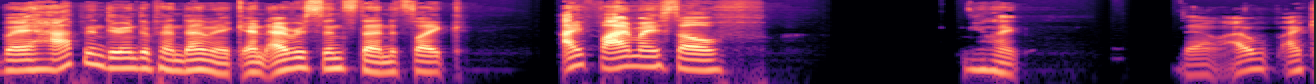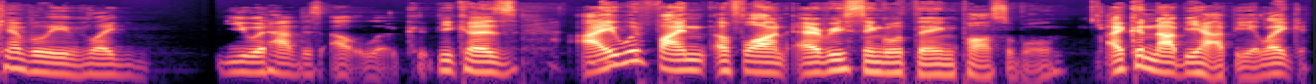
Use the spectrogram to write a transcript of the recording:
but it happened during the pandemic, and ever since then, it's like I find myself being like, damn, I I can't believe like you would have this outlook because I would find a flaw in every single thing possible. I could not be happy. Like,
